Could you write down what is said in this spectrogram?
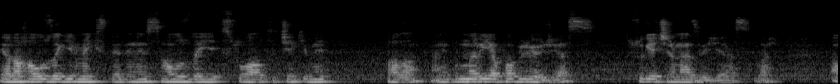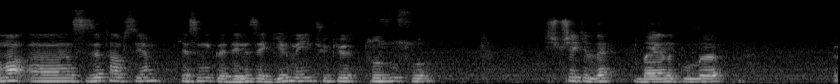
ya da havuza girmek istediniz, havuzda su altı çekimi falan. Hani bunları yapabiliyor cihaz. Su geçirmez bir cihaz var. Ama e, size tavsiyem kesinlikle denize girmeyin çünkü tuzlu su hiçbir şekilde dayanıklılığı e,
